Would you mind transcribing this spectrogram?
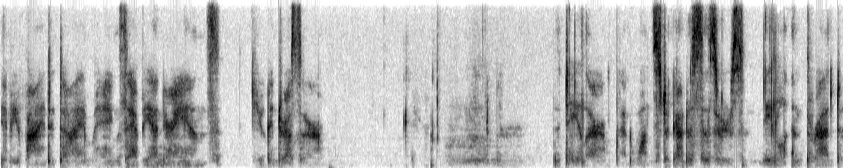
If you find a time hangs heavy on your hands, you can dress her. The tailor at once took out his scissors, needle, and thread,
